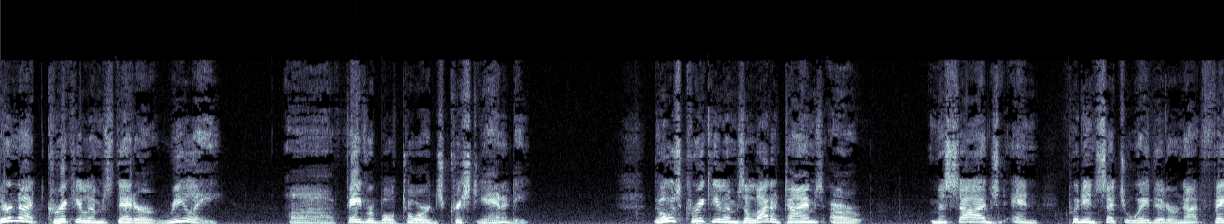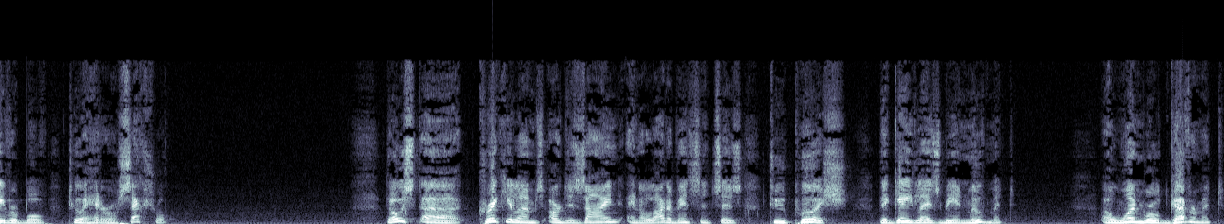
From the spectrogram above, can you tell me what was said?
They're not curriculums that are really uh, favorable towards Christianity. Those curriculums, a lot of times, are massaged and put in such a way that are not favorable to a heterosexual. Those uh, curriculums are designed in a lot of instances to push the gay lesbian movement, a one world government,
